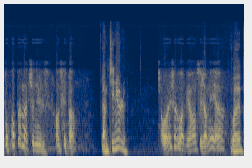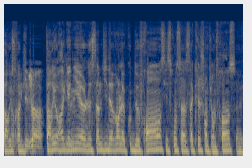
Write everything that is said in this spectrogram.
Pourquoi pas match nul? On sait pas. Un petit nul? Oui, je le vois bien, on sait jamais. Hein. Ouais, Paris sera déjà. Paris aura gagné euh, le samedi d'avant la Coupe de France. Ils seront sa- sacrés champions de France. euh,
